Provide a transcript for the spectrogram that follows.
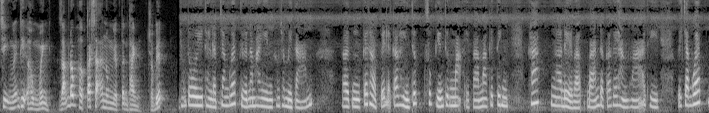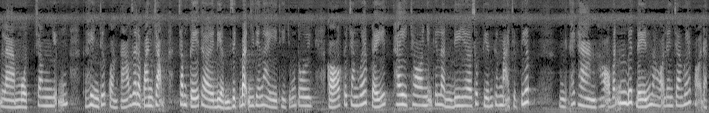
Chị Nguyễn Thị Hồng Minh, Giám đốc Hợp tác xã Nông nghiệp Tân Thành cho biết. Chúng tôi thành lập trang web từ năm 2018 ờ, kết hợp với lại các hình thức xúc tiến thương mại và marketing khác ờ, để bán được các cái hàng hóa thì cái trang web là một trong những cái hình thức quảng cáo rất là quan trọng. Trong cái thời điểm dịch bệnh như thế này thì chúng tôi có cái trang web đấy thay cho những cái lần đi ờ, xúc tiến thương mại trực tiếp. Khách hàng họ vẫn biết đến và họ lên trang web họ đặt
